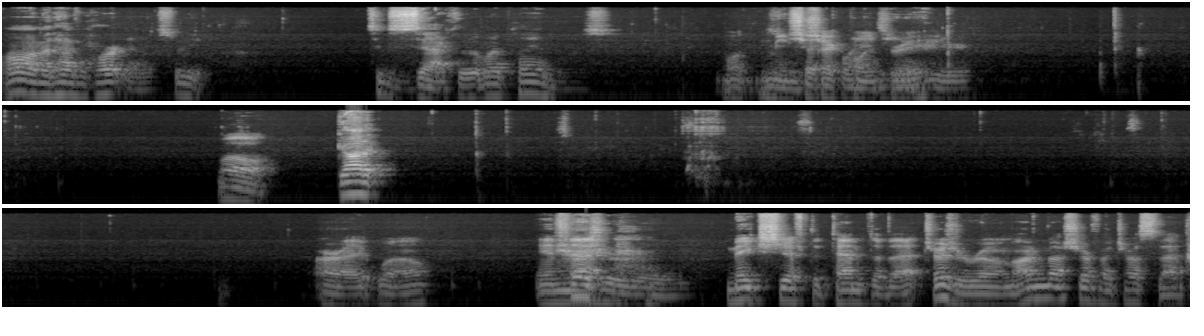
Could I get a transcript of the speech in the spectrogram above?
Oh, I'm gonna have a heart now. Sweet. That's exactly what my plan was. Well, I mean, Checkpoint checkpoint's right here. Well, Got it. all right. Well, in Treasure that room. makeshift attempt of that treasure room, I'm not sure if I trust that.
